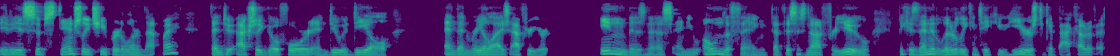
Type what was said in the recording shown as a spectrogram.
it is substantially cheaper to learn that way than to actually go forward and do a deal and then realize after you're in business and you own the thing that this is not for you because then it literally can take you years to get back out of it.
